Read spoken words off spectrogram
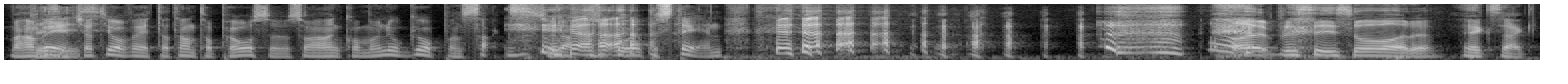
Men han vet Precis. ju att jag vet att han tar påse så han kommer nog gå på en sax. Så därför så går jag på sten. Ja, precis så var det. Exakt.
